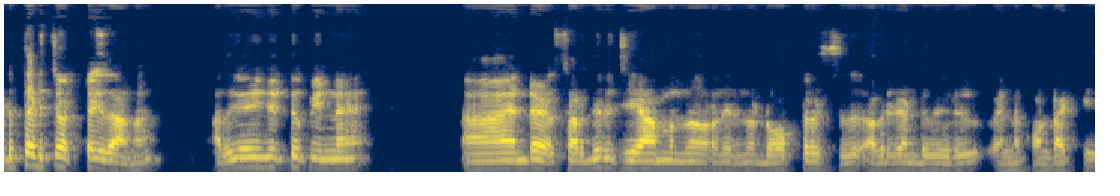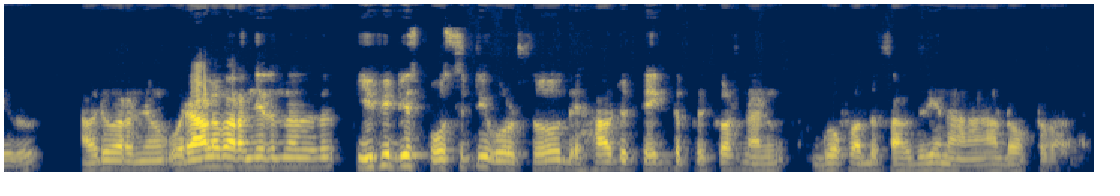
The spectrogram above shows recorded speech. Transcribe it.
എടുത്തടിച്ച ഒറ്റ ഇതാണ്. അത് കഴിഞ്ഞിട്ട് പിന്നെ എന്റെ സർജറി ചെയ്യാമെന്ന് പറഞ്ഞിരുന്ന ഡോക്ടേഴ്സ് അവർ രണ്ടുപേര് എന്നെ കോണ്ടാക്ട് ചെയ്തു. അവർ പറഞ്ഞു ഒരാൾ പറഞ്ഞിരുന്നത് if it is positive also they have to take the precaution and go for the surgery എന്നാണ് ആ ഡോക്ടർ പറഞ്ഞത്.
